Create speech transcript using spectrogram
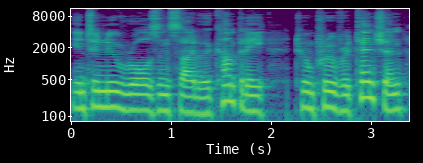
into new roles inside of the company to improve retention.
